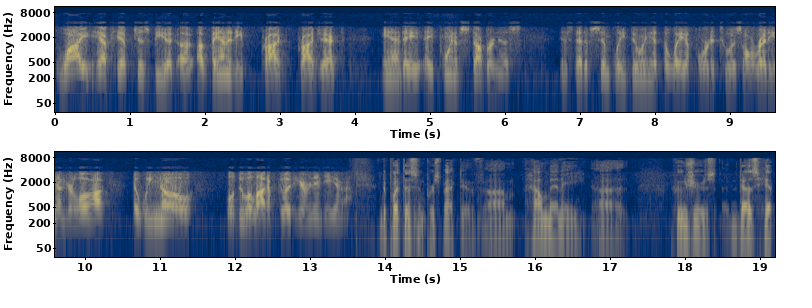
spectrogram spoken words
why have HIP just be a, a, a vanity pro- project and a, a point of stubbornness? instead of simply doing it the way afforded to us already under law that we know will do a lot of good here in Indiana. To put this in perspective, um, how many uh, Hoosiers does HIP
